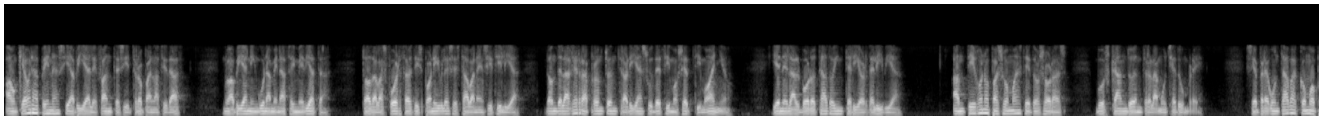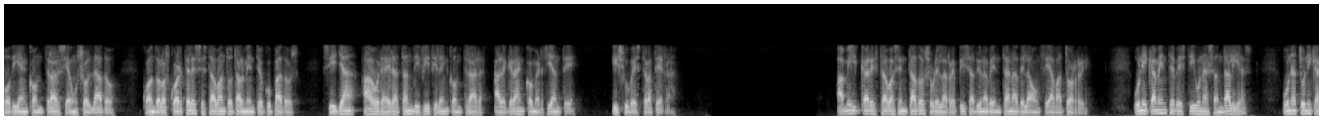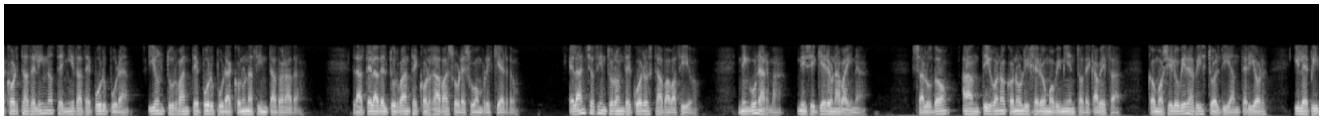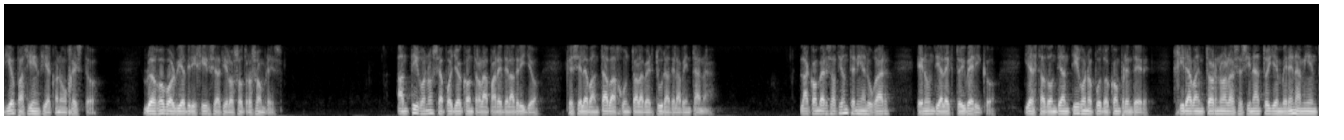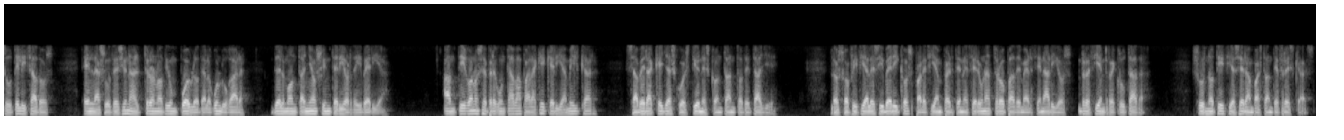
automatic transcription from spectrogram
Aunque ahora apenas si había elefantes y tropa en la ciudad, no había ninguna amenaza inmediata. Todas las fuerzas disponibles estaban en Sicilia, donde la guerra pronto entraría en su décimo séptimo año, y en el alborotado interior de Libia. Antígono pasó más de dos horas buscando entre la muchedumbre. Se preguntaba cómo podía encontrarse a un soldado cuando los cuarteles estaban totalmente ocupados, si ya ahora era tan difícil encontrar al gran comerciante y su estratega. Amílcar estaba sentado sobre la repisa de una ventana de la onceava torre. Únicamente vestía unas sandalias, una túnica corta de lino teñida de púrpura y un turbante púrpura con una cinta dorada. La tela del turbante colgaba sobre su hombro izquierdo. El ancho cinturón de cuero estaba vacío. Ningún arma, ni siquiera una vaina. Saludó a Antígono con un ligero movimiento de cabeza, como si lo hubiera visto el día anterior, y le pidió paciencia con un gesto. Luego volvió a dirigirse hacia los otros hombres. Antígono se apoyó contra la pared de ladrillo, que se levantaba junto a la abertura de la ventana. La conversación tenía lugar en un dialecto ibérico, y hasta donde Antígono pudo comprender, giraba en torno al asesinato y envenenamiento utilizados en la sucesión al trono de un pueblo de algún lugar del montañoso interior de Iberia. Antígono se preguntaba para qué quería Milcar saber aquellas cuestiones con tanto detalle. Los oficiales ibéricos parecían pertenecer a una tropa de mercenarios recién reclutada. Sus noticias eran bastante frescas.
